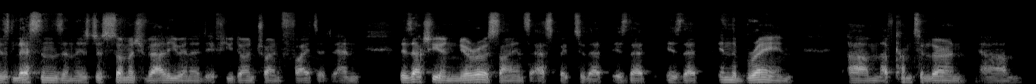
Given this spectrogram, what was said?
there's lessons and there's just so much value in it if you don't try and fight it and there's actually a neuroscience aspect to that is that is that in the brain um, I've come to learn, um,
